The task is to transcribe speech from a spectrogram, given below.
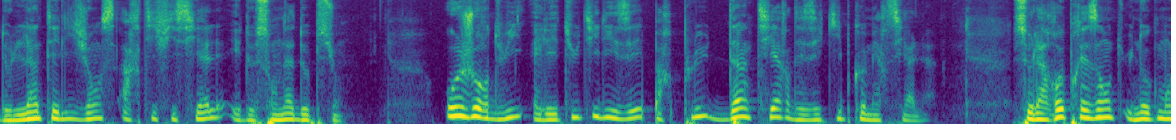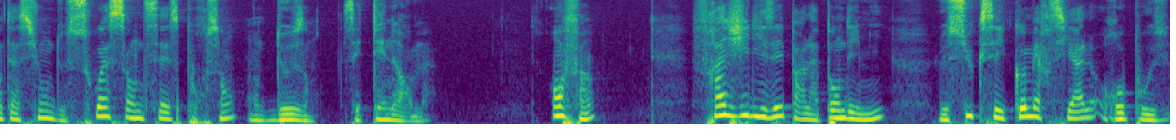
de l'intelligence artificielle et de son adoption. Aujourd'hui, elle est utilisée par plus d'un tiers des équipes commerciales. Cela représente une augmentation de 76% en deux ans. C'est énorme. Enfin, fragilisé par la pandémie, le succès commercial repose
